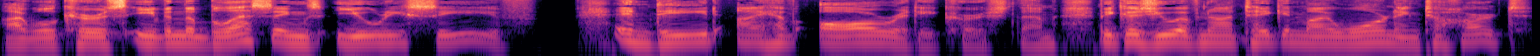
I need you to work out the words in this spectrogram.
I will curse even the blessings you receive. Indeed, I have already cursed them, because you have not taken my warning to heart.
